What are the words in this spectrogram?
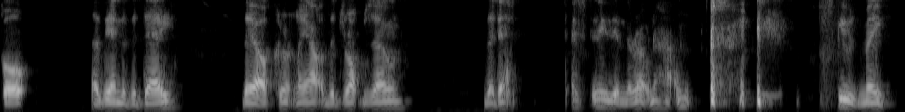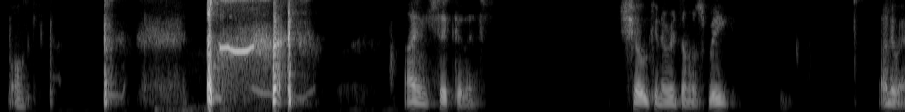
But at the end of the day, they are currently out of the drop zone. Their de- destiny's in their own hands. Excuse me. I am sick of this. Choking every time I speak. Anyway.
